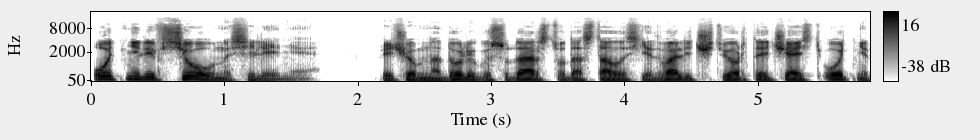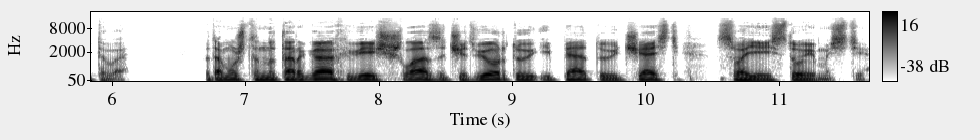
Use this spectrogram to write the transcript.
отняли все у населения. Причем на долю государства досталась едва ли четвертая часть отнятого, потому что на торгах вещь шла за четвертую и пятую часть своей стоимости.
